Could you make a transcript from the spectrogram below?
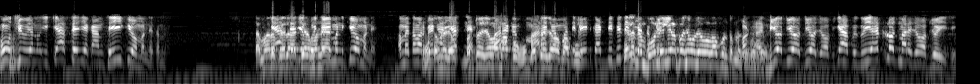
હું થયું એનું? ઈ ક્યાં સ્ટેજે કામ છે? ઈ કયો મને તમે? તમારો પેલા મને કયો મને? અમે તમારે હું તમને. બધો જવાબ આપું, હું બધો જવાબ આપું. લીડ કાઢી દીધી એટલે તમે બોલી લ્યો પછી હું જવાબ આપું તમને દિયો દિયો દ્યો જવાબ. ક્યાં આપી ગયો? એટલો જ મારે જવાબ જોઈએ છે.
